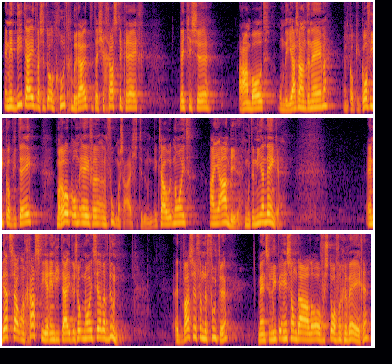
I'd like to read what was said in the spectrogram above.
En in die tijd was het ook goed gebruikt dat als je gasten kreeg, dat je ze aanbood om de jas aan te nemen, een kopje koffie, een kopje thee, maar ook om even een voetmassage te doen. Ik zou het nooit aan je aanbieden. Je moet er niet aan denken. En dat zou een gastheer in die tijd dus ook nooit zelf doen. Het wassen van de voeten, mensen liepen in sandalen over stoffige wegen.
